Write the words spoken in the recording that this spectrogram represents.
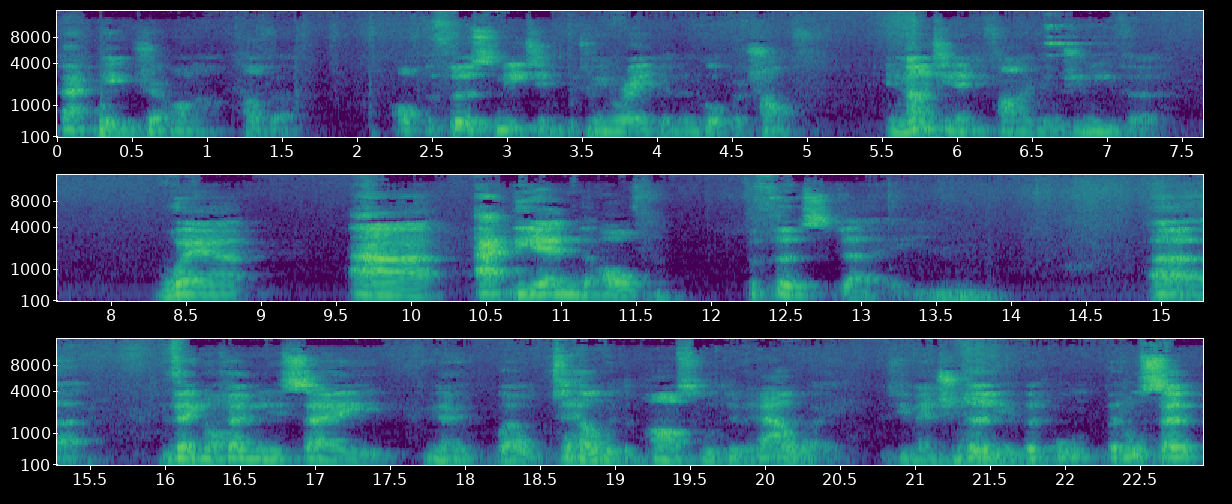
that picture on our cover of the first meeting between Reagan and Gorbachev in 1985 in Geneva, where uh, at the end of the first day, uh, they not only say, you know, well, to hell with the past, we'll do it our way, as you mentioned earlier, but, but also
